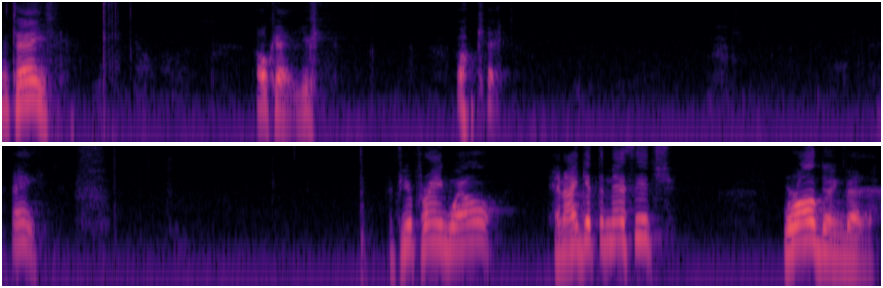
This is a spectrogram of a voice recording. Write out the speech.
Okay. Okay. You, okay. Hey, if you're praying well and I get the message, we're all doing better.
